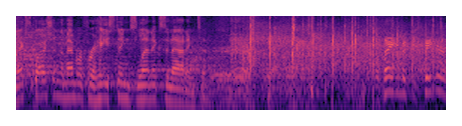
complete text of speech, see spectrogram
Next question, the member for Hastings, Lennox and Addington. Well, thank you, Mr. Speaker.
